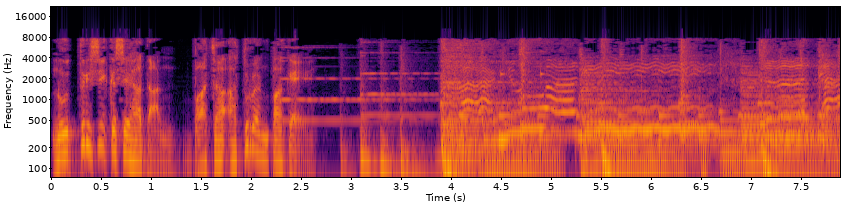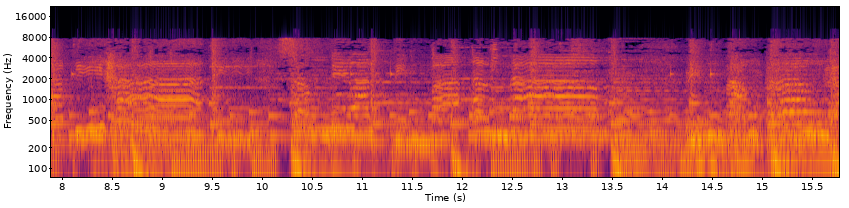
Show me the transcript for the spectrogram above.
nutrisi kesehatan, baca aturan pakai. Banyuwangi hati sembilan lima enam bintang tenggara.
